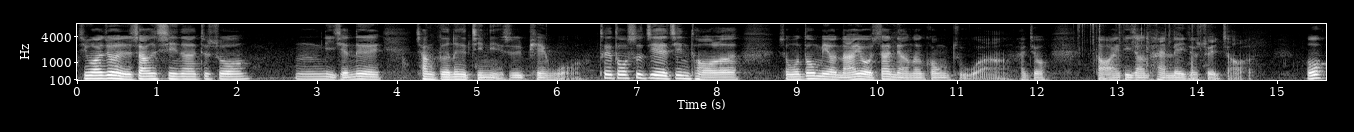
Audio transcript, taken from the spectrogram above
青蛙就很伤心啊，就说：“嗯，以前那个。”唱歌那个精灵是骗我，这都世界尽头了，什么都没有，哪有善良的公主啊？他就倒在地上太累就睡着了。哦，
